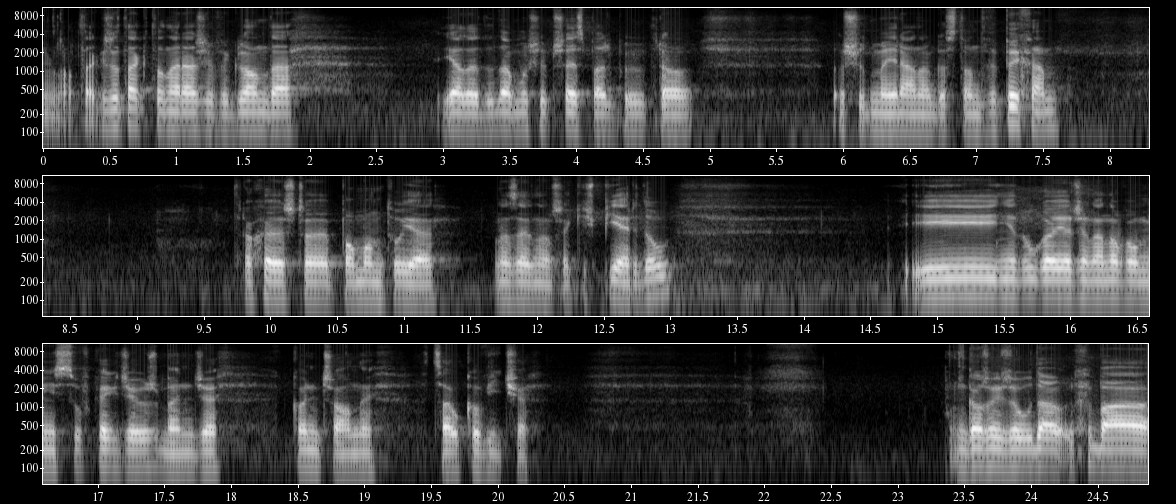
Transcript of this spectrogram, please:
No, także tak to na razie wygląda. Jadę do domu się przespać, bo jutro o 7 rano go stąd wypycham. Trochę jeszcze pomontuję na zewnątrz jakiś pierdół. I niedługo jedzie na nową miejscówkę, gdzie już będzie kończony całkowicie. Gorzej, że uda chyba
